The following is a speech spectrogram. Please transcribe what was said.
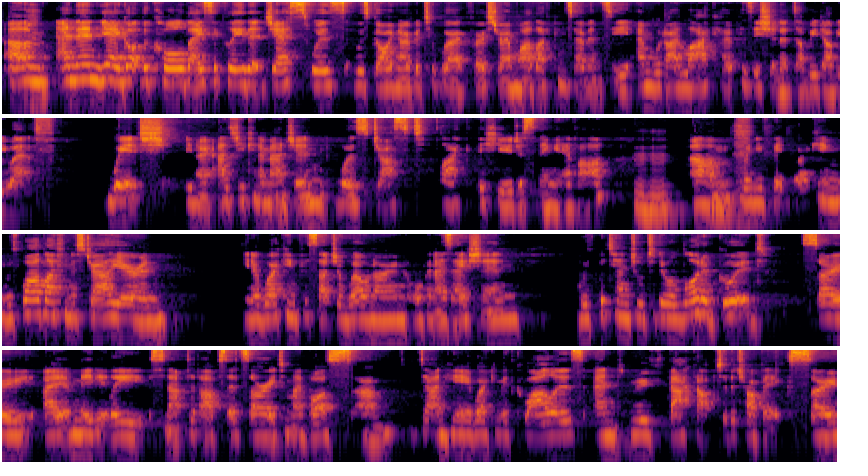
Um, and then yeah, got the call basically that Jess was was going over to work for Australian Wildlife Conservancy, and would I like her position at WWF? Which you know, as you can imagine, was just like the hugest thing ever. Mm-hmm. Um, when you've been working with wildlife in Australia and you know working for such a well-known organisation with potential to do a lot of good so I immediately snapped it up, said sorry to my boss um, down here working with koalas, and moved back up to the tropics. So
